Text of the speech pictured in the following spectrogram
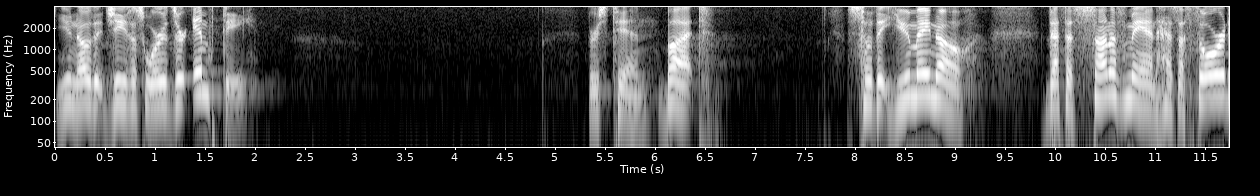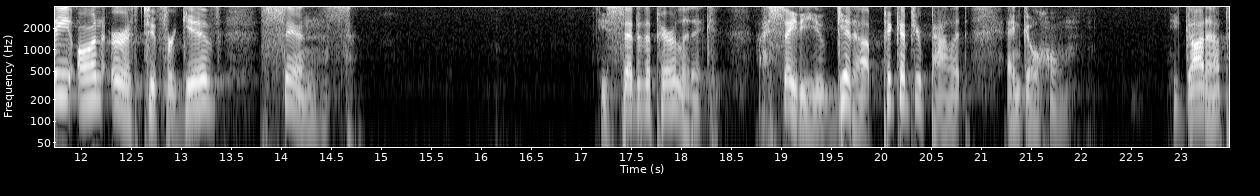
you know that Jesus' words are empty. Verse 10 But so that you may know that the Son of Man has authority on earth to forgive sins. He said to the paralytic, I say to you, get up, pick up your pallet, and go home. He got up,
